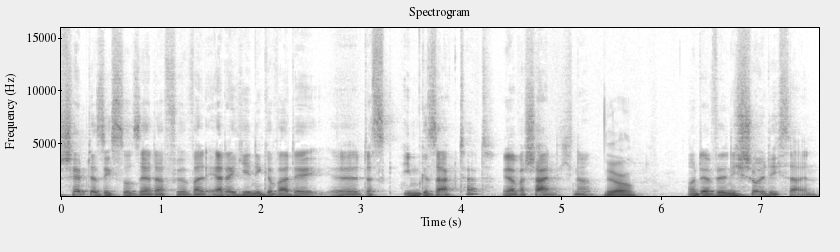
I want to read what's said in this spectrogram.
schämt er sich so sehr dafür? Weil er derjenige war, der äh, das ihm gesagt hat? Ja, wahrscheinlich, ne? Ja. Und er will nicht schuldig sein.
